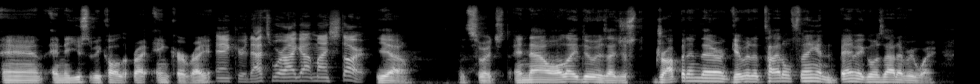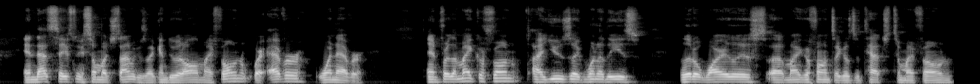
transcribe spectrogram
and and it used to be called right Anchor, right? Anchor. That's where I got my start. Yeah. It switched. And now all I do is I just drop it in there, give it a title thing, and bam, it goes out everywhere. And that saves me so much time because I can do it all on my phone, wherever, whenever. And for the microphone, I use like one of these little wireless uh, microphones that goes attached to my phone.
